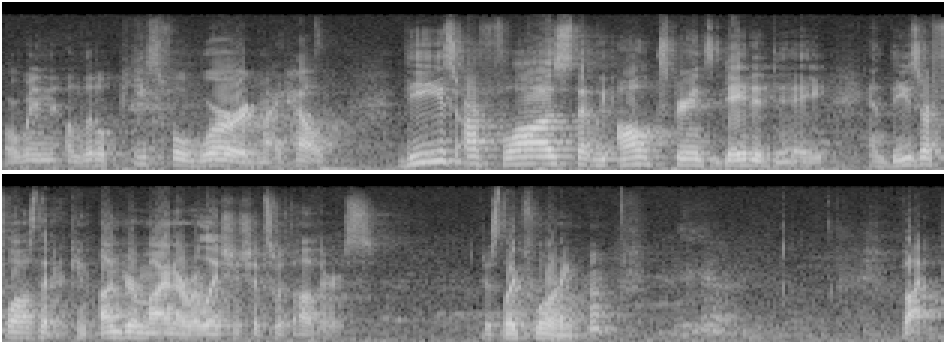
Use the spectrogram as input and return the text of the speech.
or when a little peaceful word might help. These are flaws that we all experience day to day, and these are flaws that can undermine our relationships with others, just like flooring. But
